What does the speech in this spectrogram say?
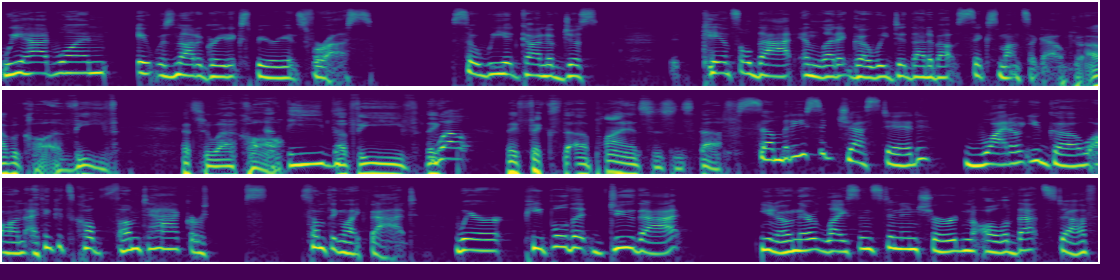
We had one. It was not a great experience for us. So we had kind of just canceled that and let it go. We did that about six months ago. I would call Aviv. That's who I call Aviv. Aviv. They, Well- they fix the appliances and stuff. somebody suggested, why don't you go on, I think it's called Thumbtack or something like that, where people that do that, you know, and they're licensed and insured and all of that stuff,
